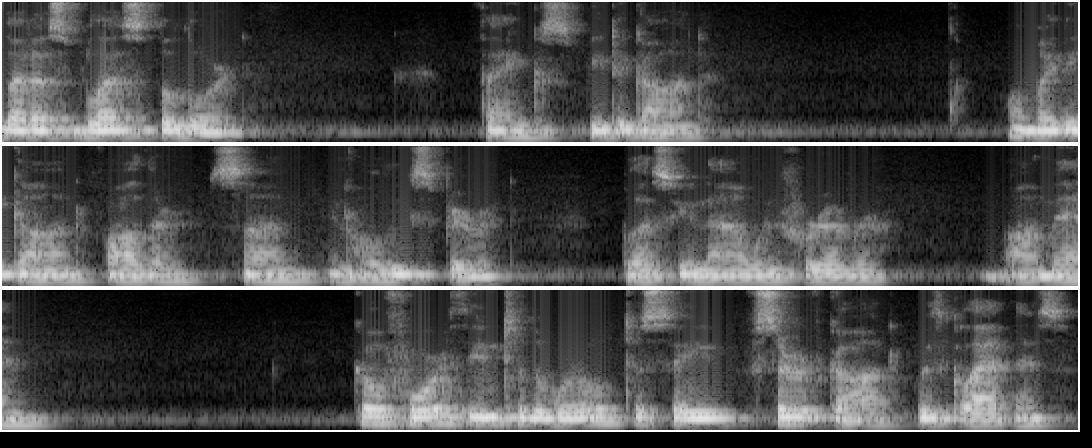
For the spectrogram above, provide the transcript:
Let us bless the Lord. Thanks be to God. Almighty God, Father, Son, and Holy Spirit, bless you now and forever. Amen. Go forth into the world to save, serve God with gladness.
